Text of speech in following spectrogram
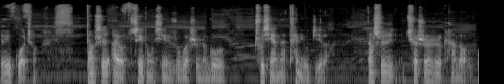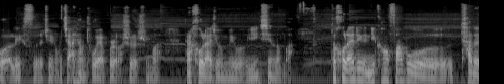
的一个过程。当时，哎呦，这东西如果是能够出现，那太牛逼了。当时确实是看到过类似的这种假想图，我也不知道是什么，但后来就没有音信了嘛。到后来，这个尼康发布它的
